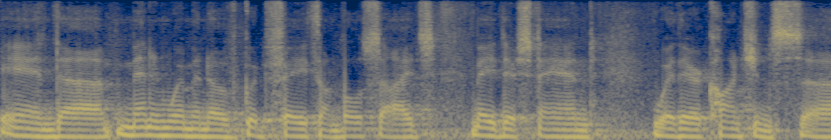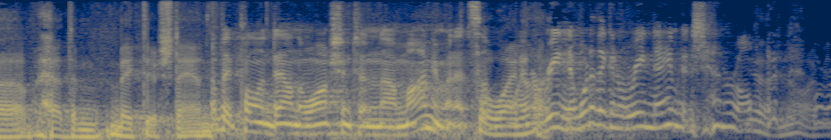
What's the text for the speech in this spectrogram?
And uh, men and women of good faith on both sides made their stand where their conscience uh, had them make their stand. They'll be pulling down the Washington uh, Monument at some well, why point. Not? what are they going to rename it, General? Yeah, no,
